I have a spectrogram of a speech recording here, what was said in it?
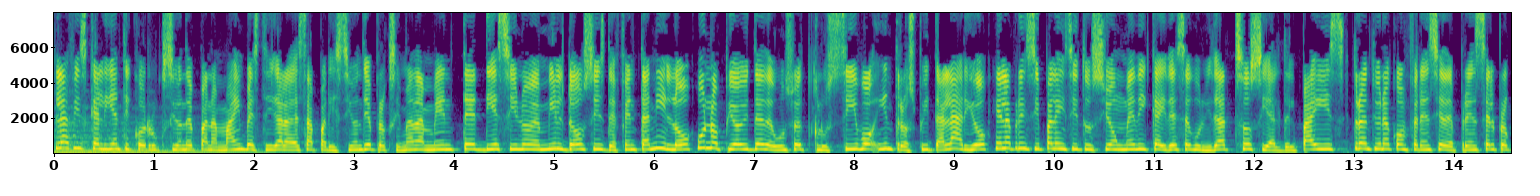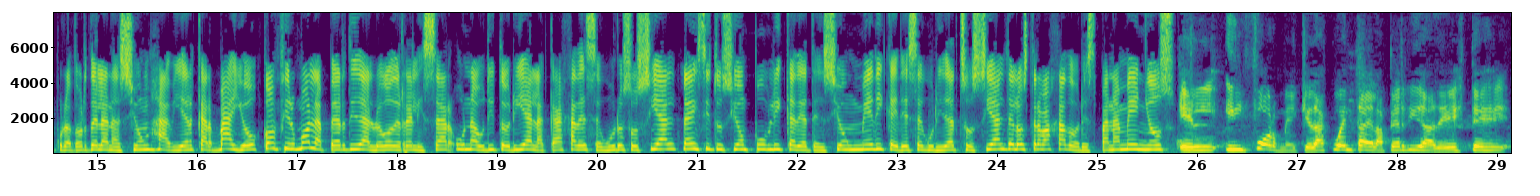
La Fiscalía Anticorrupción de Panamá investiga la desaparición de aproximadamente 19 mil dosis de fentanilo, un opioide de uso exclusivo intrahospitalario, en la principal institución médica y de seguridad social del país. Durante una conferencia de prensa, el procurador de la Nación, Javier Carballo, confirmó la pérdida luego de realizar una auditoría a la Caja de Seguro Social, la institución pública de atención médica y de seguridad social de los trabajadores panameños. El informe que da cuenta de la pérdida de este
